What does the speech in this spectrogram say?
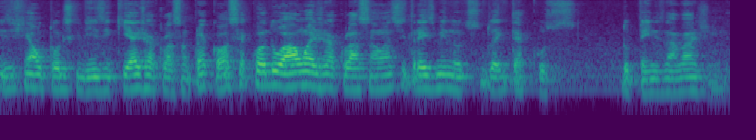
Existem autores que dizem que a ejaculação precoce é quando há uma ejaculação antes de três minutos do intercurso do pênis na vagina.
